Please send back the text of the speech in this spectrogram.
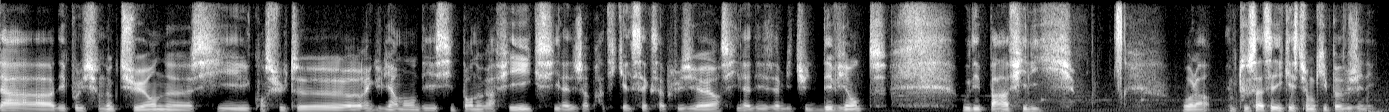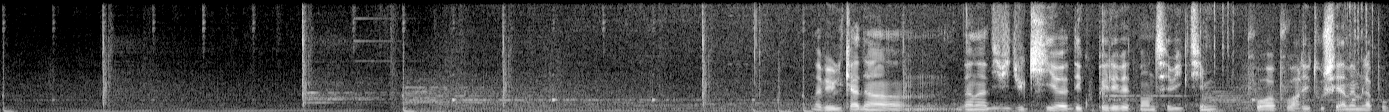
a des pollutions nocturnes? S'il consulte régulièrement des sites pornographiques? S'il a déjà pratiqué le sexe à plusieurs? S'il a des habitudes déviantes Ou des paraphilies? Voilà. Tout ça, c'est des questions qui peuvent gêner. On avait eu le cas d'un individu qui euh, découpait les vêtements de ses victimes pour euh, pouvoir les toucher à même la peau.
